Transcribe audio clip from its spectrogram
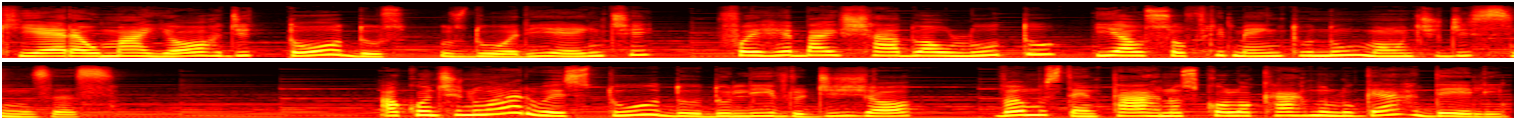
que era o maior de todos os do Oriente, foi rebaixado ao luto e ao sofrimento num monte de cinzas. Ao continuar o estudo do livro de Jó, vamos tentar nos colocar no lugar dele,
